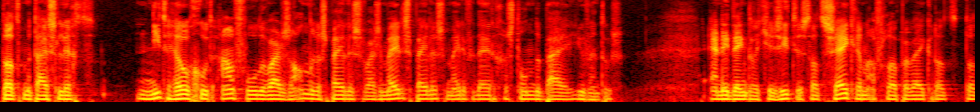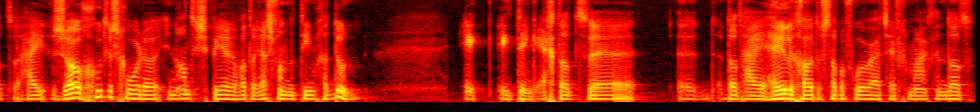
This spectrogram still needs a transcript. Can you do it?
Dat Matthijs Ligt niet heel goed aanvoelde waar zijn andere spelers, waar zijn medespelers, medeverdedigers stonden bij Juventus. En ik denk dat wat je ziet is dat zeker in de afgelopen weken dat, dat hij zo goed is geworden in anticiperen wat de rest van het team gaat doen. Ik, ik denk echt dat, eh, eh, dat hij hele grote stappen voorwaarts heeft gemaakt en dat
